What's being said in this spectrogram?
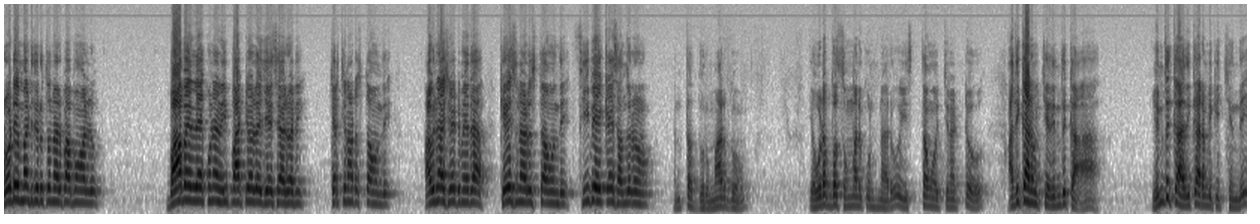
రోడ్డు మట్టి తిరుగుతున్నారు పాపం వాళ్ళు. బాబాయ్ లేకుండా ఈ పార్టీ వాళ్ళే చేశారు అని చర్చ నడుస్తూ ఉంది. అవినాష్ రెడ్డి మీద కేసు నడుస్తూ ఉంది. సిబిఐ కేసు అందులోను. ఎంత దుర్మార్గం. ఎవడబ్బా సొమ్ము అనుకుంటున్నారు? ఇష్టం వచ్చినట్టు అధికారం ఇచ్చేది ఎందుక? ఎందుకు అధికారం మీకు ఇచ్చింది?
